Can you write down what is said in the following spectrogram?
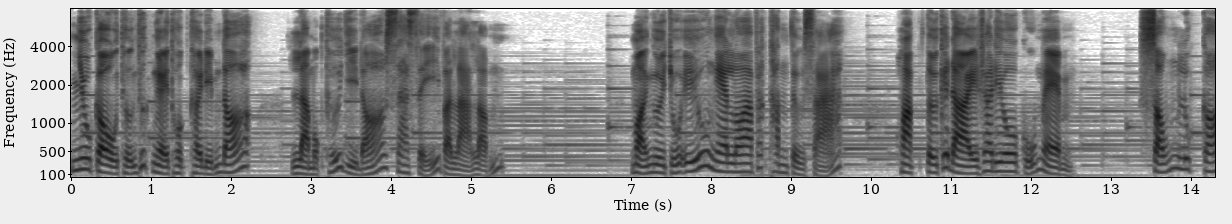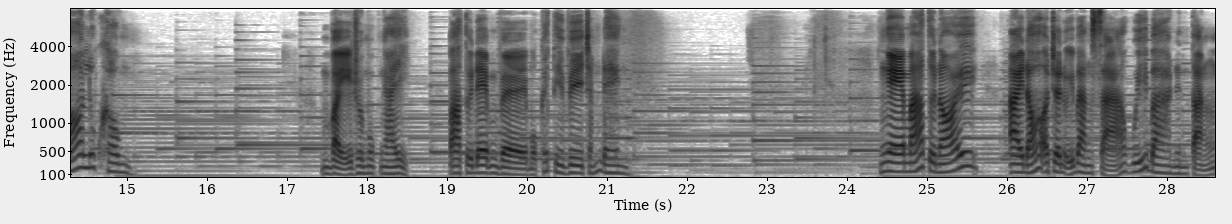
Nhu cầu thưởng thức nghệ thuật thời điểm đó là một thứ gì đó xa xỉ và lạ lẫm. Mọi người chủ yếu nghe loa phát thanh từ xã, hoặc từ cái đài radio cũ mềm. Sống lúc có lúc không. Vậy rồi một ngày, ba tôi đem về một cái tivi trắng đen. Nghe má tôi nói, ai đó ở trên ủy ban xã quý ba nên tặng.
